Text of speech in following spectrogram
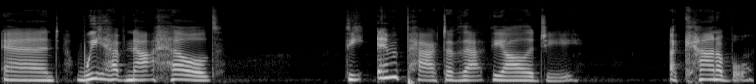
And we have not held the impact of that theology accountable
